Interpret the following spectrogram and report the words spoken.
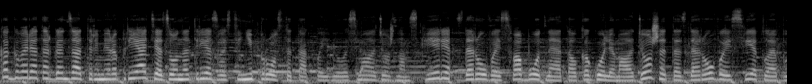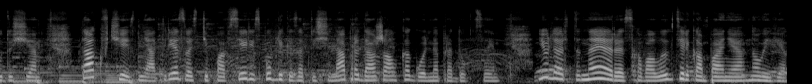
Как говорят организаторы мероприятия, зона трезвости не просто так появилась в молодежном сквере. Здоровая и свободная от алкоголя молодежь – это здоровое и светлое будущее. Так, в честь Дня трезвости по всей республике запрещена продажа алкогольной продукции. Юлия Артенея, РС Хавалык, телекомпания «Новый век».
